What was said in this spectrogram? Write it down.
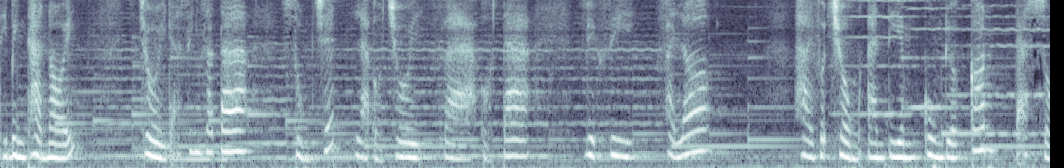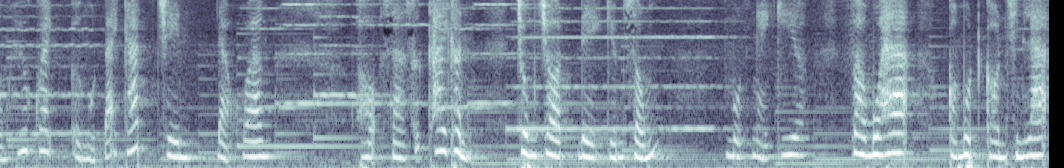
thì bình thản nói Trời đã sinh ra ta, sống chết là ở trời và ở ta. Việc gì phải lo. Hai vợ chồng an tiêm cùng đứa con đã sống hưu quạnh ở một bãi cát trên đảo hoang. Họ ra sức khai khẩn, trồng trọt để kiếm sống. Một ngày kia, vào mùa hạ, có một con chim lạ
